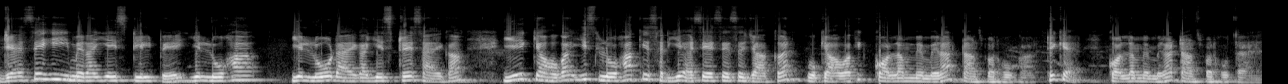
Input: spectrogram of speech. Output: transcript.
जैसे ही मेरा ये स्टील पे ये लोहा ये लोड आएगा, ये स्ट्रेस आएगा, ये क्या होगा? इस लोहा के सरिये ऐसे ऐसे ऐसे जाकर वो क्या होगा कि कॉलम में मेरा ट्रांसफ़र होगा, ठीक है? कॉलम में मेरा ट्रांसफ़र होता है।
